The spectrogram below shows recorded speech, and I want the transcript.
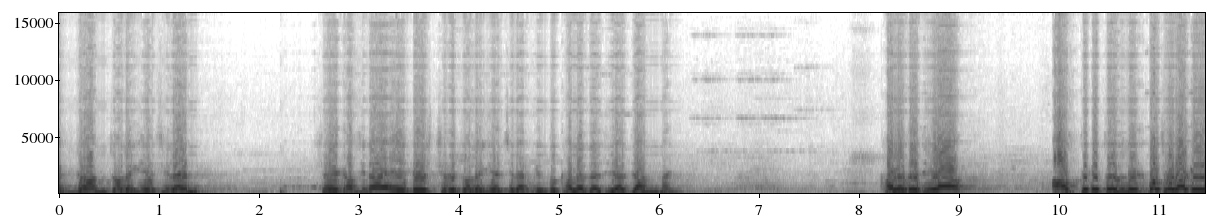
একজন চলে গিয়েছিলেন, শেখ হাসিনা এই দেশ ছেড়ে চলে গিয়েছিলেন, কিন্তু খালেদা জিয়া যান নাই। খালেদা জিয়া আজ থেকে চল্লিশ বছর আগে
